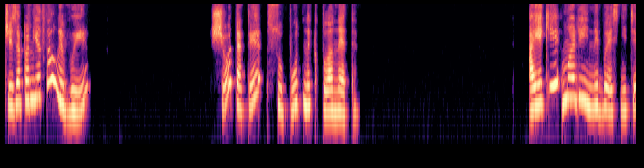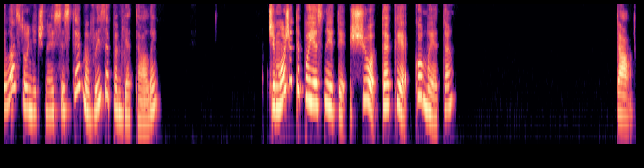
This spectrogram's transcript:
Чи запам'ятали ви, що таке супутник планети? А які малі небесні тіла сонячної системи ви запам'ятали? Чи можете пояснити, що таке комета? Так,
